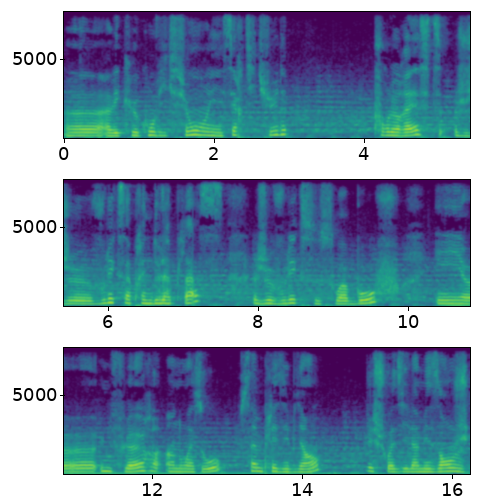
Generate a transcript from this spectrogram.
avec conviction et certitude. Pour le reste, je voulais que ça prenne de la place, je voulais que ce soit beau et une fleur, un oiseau, ça me plaisait bien. J'ai choisi la mésange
